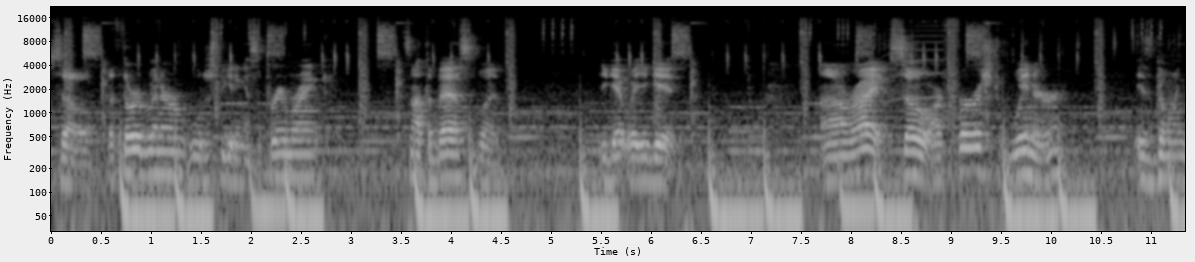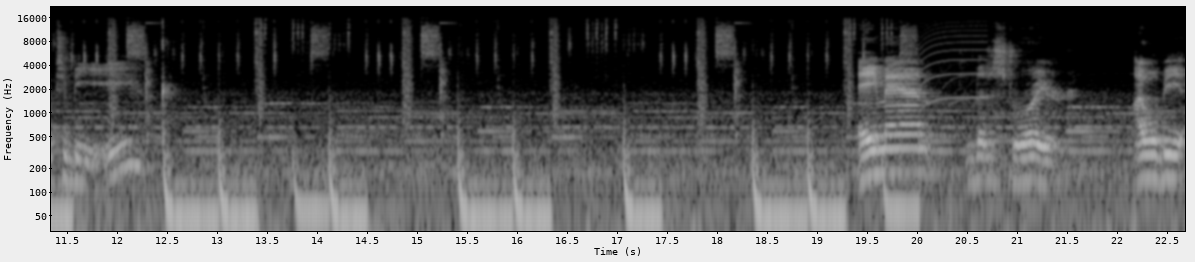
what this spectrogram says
So the third winner will just be getting a Supreme rank. It's not the best, but you get what you get. Alright, so our first winner is going to be... A-Man the Destroyer. I will be,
